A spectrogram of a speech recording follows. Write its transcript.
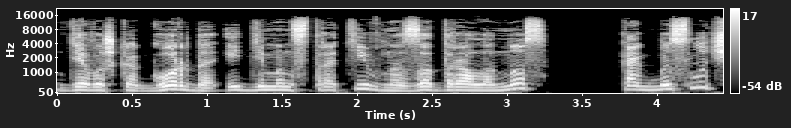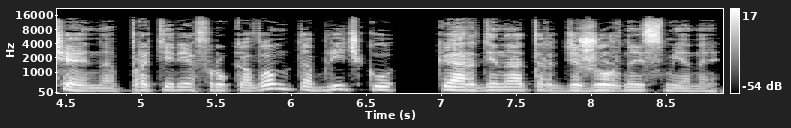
Девушка гордо и демонстративно задрала нос, как бы случайно протерев рукавом табличку «Координатор дежурной смены»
